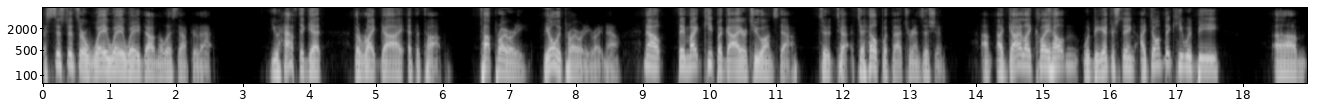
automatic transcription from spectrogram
Assistants are way, way, way down the list after that. You have to get the right guy at the top. Top priority. The only priority right now. Now, they might keep a guy or two on staff to, to, to help with that transition. Um, a guy like Clay Helton would be interesting. I don't think he would be, um,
